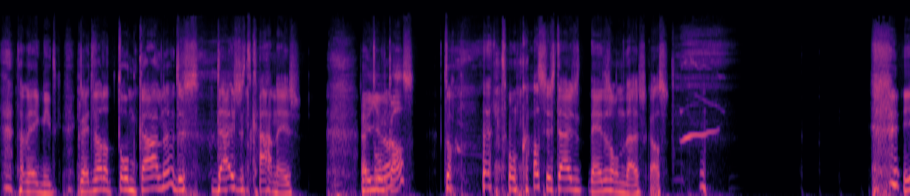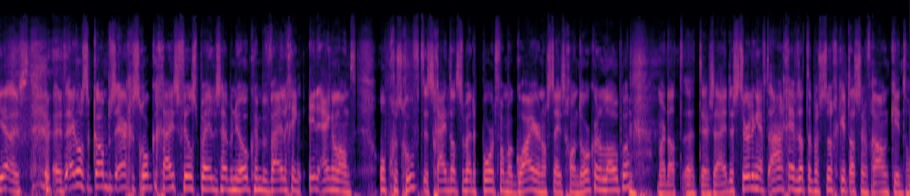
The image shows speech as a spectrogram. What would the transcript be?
Dat weet ik niet. Ik weet wel dat ton kanen, dus 1000 kanen is. Je ton kas? Ton, ton kas is 1000. Nee, dat is 100.000 kas. Juist. Het Engelse kamp is erg geschrokken, Gijs. Veel spelers hebben nu ook hun beveiliging in Engeland opgeschroefd. Het schijnt dat ze bij de poort van Maguire nog steeds gewoon door kunnen lopen. Maar dat eh, terzijde. Sterling heeft aangegeven dat hij pas terugkeert als zijn vrouw en kind 100%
